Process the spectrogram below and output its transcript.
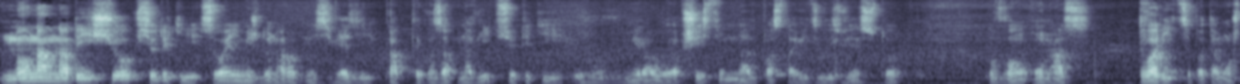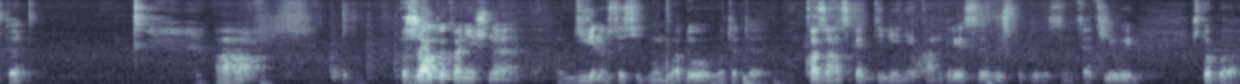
Но нам надо еще все-таки свои международные связи как-то возобновить. Все-таки в мировой общественности надо поставить в известность, что в, у нас творится. Потому что а, жалко, конечно, в 1997 году вот это Казанское отделение Конгресса выступило с инициативой, чтобы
